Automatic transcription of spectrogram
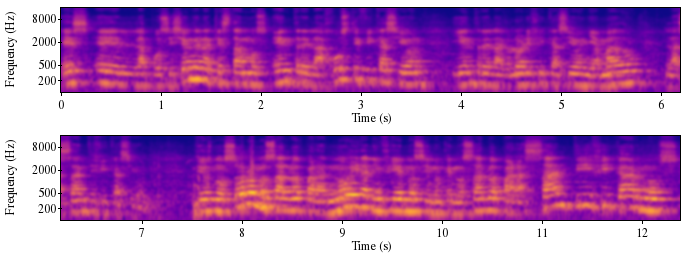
es eh, la posición en la que estamos entre la justificación y entre la glorificación, llamado la santificación. Dios no solo nos salva para no ir al infierno, sino que nos salva para santificarnos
